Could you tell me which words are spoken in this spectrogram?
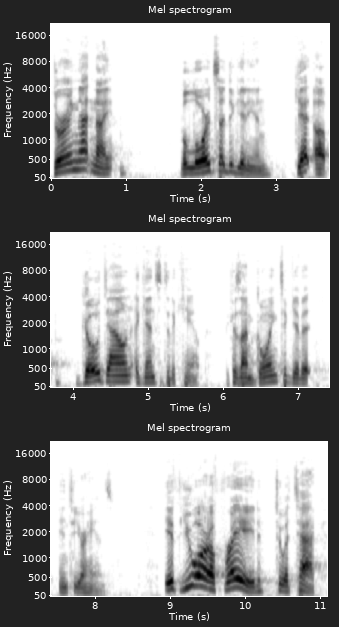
During that night, the Lord said to Gideon, Get up, go down against the camp, because I'm going to give it into your hands. If you are afraid to attack,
